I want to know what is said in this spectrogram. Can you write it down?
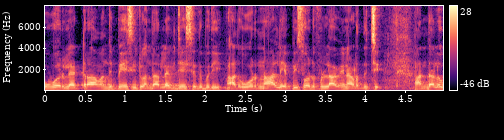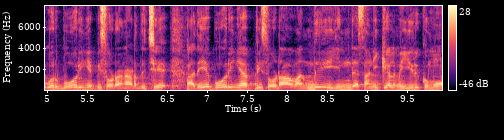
ஒவ்வொரு லெட்டராக வந்து பேசிட்டு வந்தார்ல விஜய் சேதுபதி. அது ஒரு நாள் எபிசோடு ஃபுல்லாகவே நடந்துச்சு. அந்த அளவுக்கு ஒரு போரிங் எபிசோடாக நடந்துச்சு. அதே போரிங் எபிசோடாக வந்து இந்த சனிக்கிழமை இருக்குமோ?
